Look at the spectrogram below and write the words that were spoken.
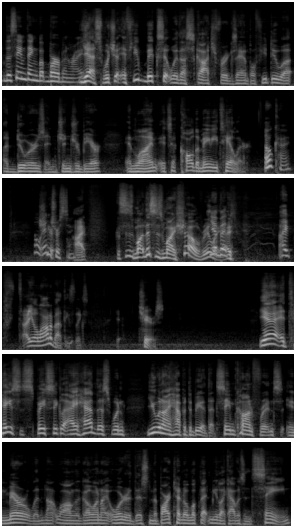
the same thing but bourbon, right? Yes, which if you mix it with a Scotch, for example, if you do a, a Dewar's and ginger beer and lime, it's a, called a Mamie Taylor. Okay. Oh, interesting. I this is my this is my show, really. Yeah, but- I, I tell you a lot about these things. Yeah. Cheers. Yeah, it tastes basically. I had this when you and I happened to be at that same conference in Maryland not long ago, and I ordered this, and the bartender looked at me like I was insane.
